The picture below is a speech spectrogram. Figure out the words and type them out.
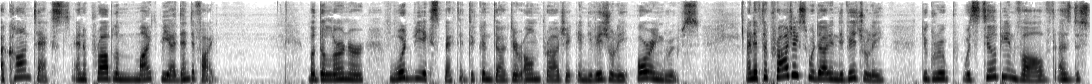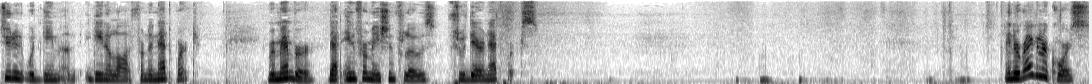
a context and a problem might be identified. But the learner would be expected to conduct their own project individually or in groups. And if the projects were done individually, the group would still be involved as the student would gain, gain a lot from the network. Remember that information flows through their networks. In a regular course,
